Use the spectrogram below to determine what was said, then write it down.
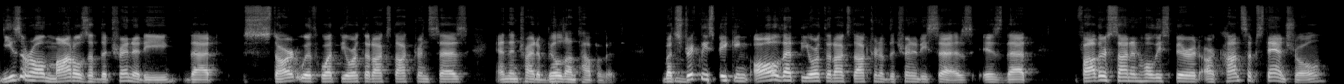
These are all models of the Trinity that start with what the Orthodox doctrine says and then try to build on top of it. But hmm. strictly speaking, all that the Orthodox doctrine of the Trinity says is that Father, Son, and Holy Spirit are consubstantial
